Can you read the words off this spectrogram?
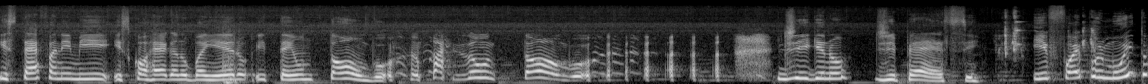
Stephanie me escorrega no banheiro e tem um tombo. Mais um tombo. Digno de PS. E foi por muito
